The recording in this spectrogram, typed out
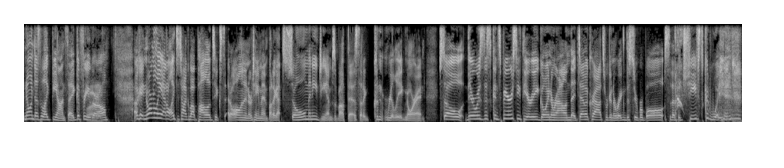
no one does it like Beyonce. Good for you, girl. Okay, normally I don't like to talk about politics at all in entertainment, but I got so many DMs about this that I couldn't really ignore it. So there was this conspiracy theory going around that Democrats were going to rig the Super Bowl so that the Chiefs could win.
